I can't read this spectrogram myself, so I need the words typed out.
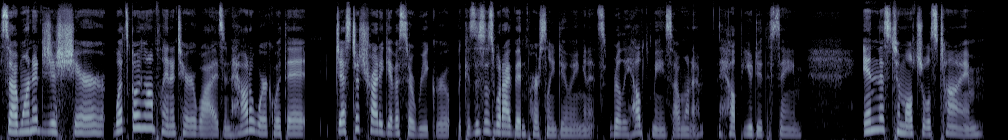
So, I wanted to just share what's going on planetary wise and how to work with it, just to try to give us a regroup, because this is what I've been personally doing and it's really helped me. So, I want to help you do the same. In this tumultuous time,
